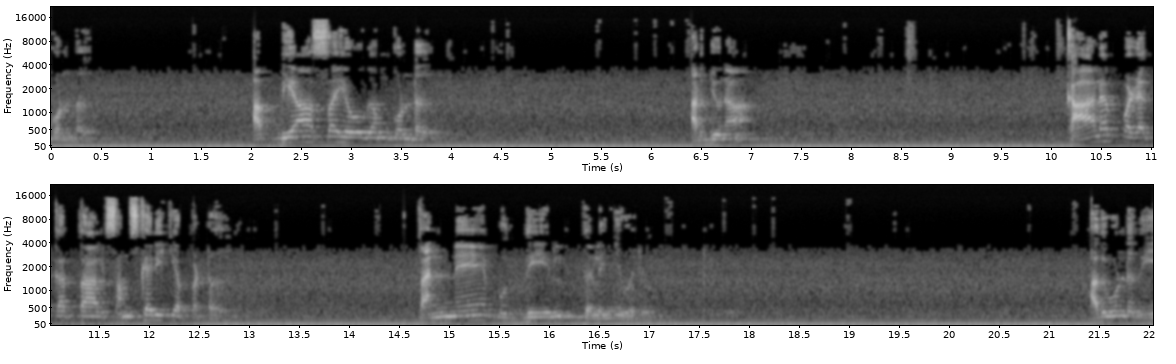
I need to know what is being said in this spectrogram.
കൊണ്ട് അഭ്യാസയോഗം കൊണ്ട്. അർജുന കാലപ്പഴക്കത്താൽ സംസ്കരിക്കപ്പെട്ട് തന്നെ ബുദ്ധിയിൽ തെളിഞ്ഞു വരും. അതുകൊണ്ട് നീ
